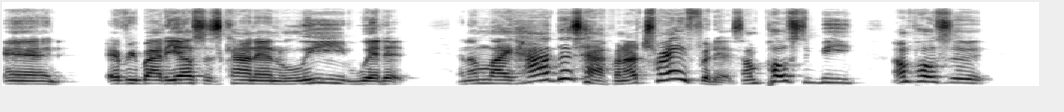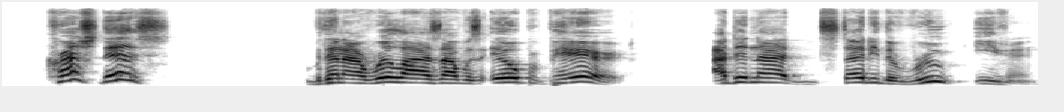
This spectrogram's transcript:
And everybody else is kind of in the lead with it, and I'm like, how did this happen? I trained for this. I'm supposed to be. I'm supposed to crush this. But then I realized I was ill prepared. I did not study the route even.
